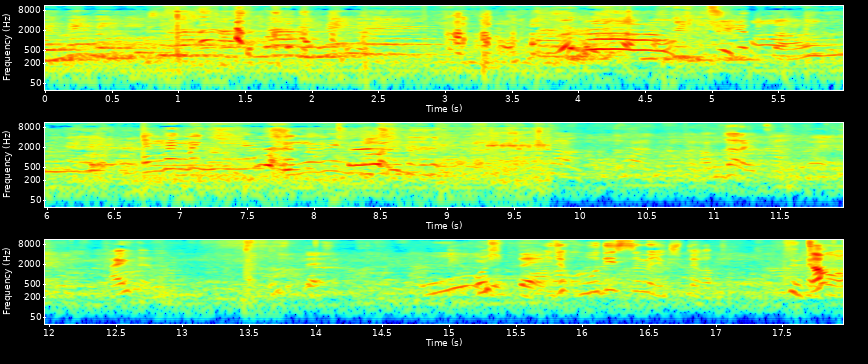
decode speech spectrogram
맹맹맹님 수고하셨습니다. 맹맹맹. 미치겠다. 남자라 했지? 나이 때는? 50대. 이제 곧 있으면 60대 같아. 진짜?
